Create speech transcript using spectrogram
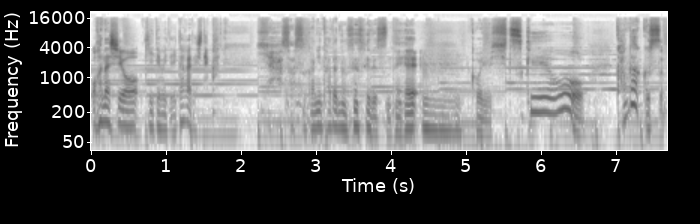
お話を聞いてみていかがでしたか？いやさすがに立野先生ですね。こういうしつけを科学する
